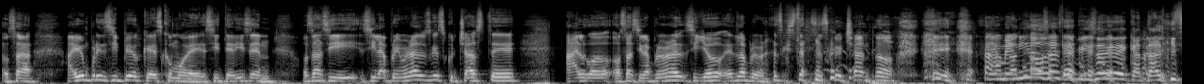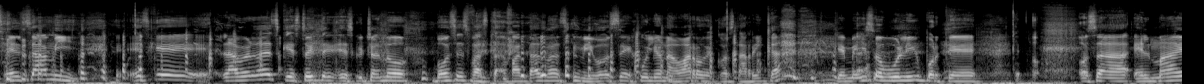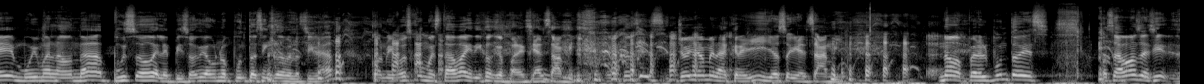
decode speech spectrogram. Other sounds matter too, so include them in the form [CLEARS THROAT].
o sea, hay un principio que es como de si te dicen, o sea, si, si la primera vez que escuchaste algo, o sea, si la primera, si yo es la primera [LAUGHS] vez que estás escuchando. Bienvenidos a este episodio de Catálisis. El Sammy. Es que la verdad es que estoy escuchando voces fantasmas en mi voz de Julio Navarro de Costa Rica, que me hizo bullying porque, o o sea, el Mae, muy mala onda, puso el episodio a 1.5 de velocidad con mi voz como estaba y dijo que parecía el Sammy. Entonces yo ya me la creí y yo soy el Sammy. No, pero el punto es, o sea, vamos a decir...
